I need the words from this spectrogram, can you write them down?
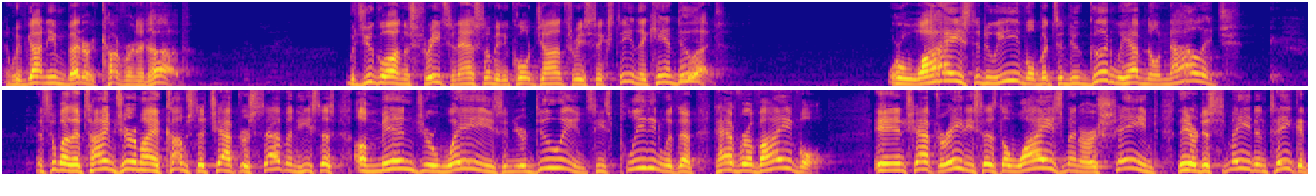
And we've gotten even better at covering it up. But you go on the streets and ask somebody to quote John 3:16, they can't do it. We're wise to do evil, but to do good we have no knowledge. And so by the time Jeremiah comes to chapter 7, he says, Amend your ways and your doings. He's pleading with them to have revival. In chapter 8, he says, The wise men are ashamed. They are dismayed and taken.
